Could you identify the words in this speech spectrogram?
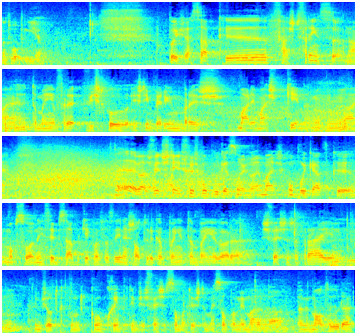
na tua opinião? Pois já sabe que faz diferença, não é? Uhum. Também visto que este Império em Brejo, uma área mais pequena, uhum. não é? É, às vezes tem as suas complicações, não é? Mais complicado que uma pessoa nem sempre sabe o que é que vai fazer. E nesta altura que apanha também agora as festas da praia. Uhum. Temos outro concorrente, temos as festas de São Mateus também são para a mesma, para a mesma altura.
